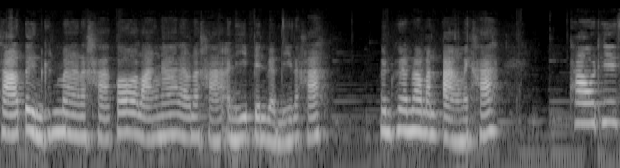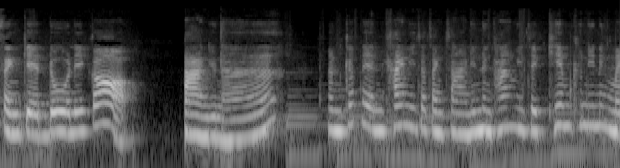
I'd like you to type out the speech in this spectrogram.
ช้าตื่นขึ้นมานะคะ ก็ล้างหน้าแล้วนะคะ อันนี้เป็นแบบนี้นะคะ เพื่อนๆว่ามันต่างไหมคะ เท่าที่สังเกตดูนี่ก็ต่างอยู่นะ มันก็เป็นข้างนี้จะจางๆนิดนึงข้างนี้จะเข้มขึ้นนิดนึงไหม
